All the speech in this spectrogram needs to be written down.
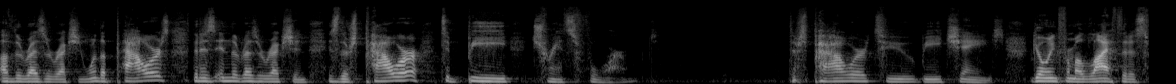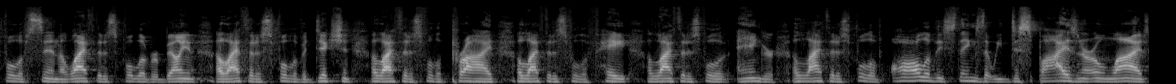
of the resurrection, one of the powers that is in the resurrection, is there's power to be transformed. There's power to be changed. Going from a life that is full of sin, a life that is full of rebellion, a life that is full of addiction, a life that is full of pride, a life that is full of hate, a life that is full of anger, a life that is full of all of these things that we despise in our own lives.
